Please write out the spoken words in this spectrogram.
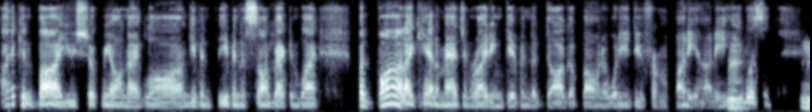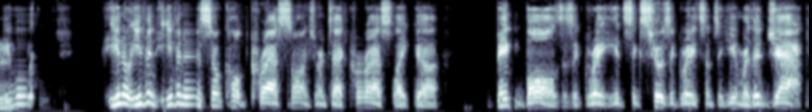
I can buy "You Shook Me All Night Long," even even the song "Back in Black," but Bon, I can't imagine writing "Giving the Dog a Bone" or "What Do You Do for Money, Honey." He Mm. wasn't. He Mm. was. You know, even even his so-called crass songs weren't that crass. Like uh, "Big Balls" is a great. It shows a great sense of humor. The Jack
